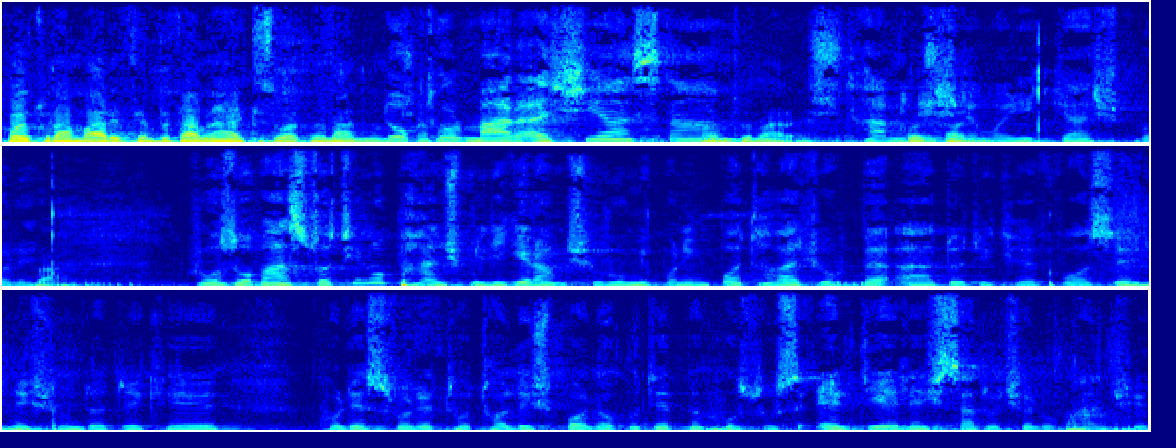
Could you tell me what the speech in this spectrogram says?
خودتون هم معرفی بفرمایید هر کی صحبت ممنون دکتر مرعشی هستم. دکتر مرعشی. تامین اجتماعی گشتباره بله. روزوواستاتین رو 5 میلی گرم شروع می‌کنیم. با توجه به اعدادی که واضح نشون داده که کلسترول توتالش بالا بوده به خصوص LDLش 145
